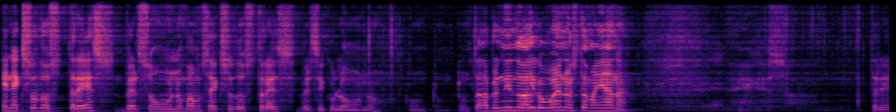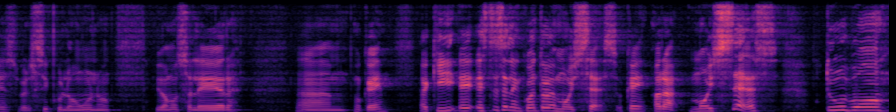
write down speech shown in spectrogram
en Éxodo 3, verso 1. Vamos a Éxodo 3, versículo 1. ¿Están aprendiendo algo bueno esta mañana? 3, versículo 1, y vamos a leer, um, ok, aquí, e, este es el encuentro de Moisés, ok, ahora, Moisés tuvo,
